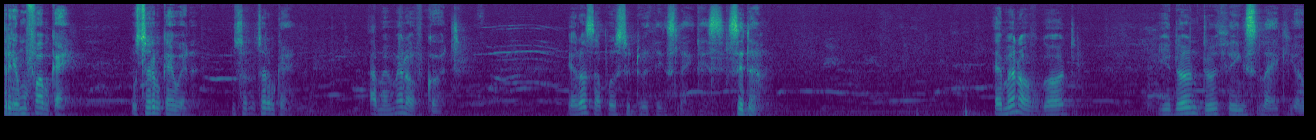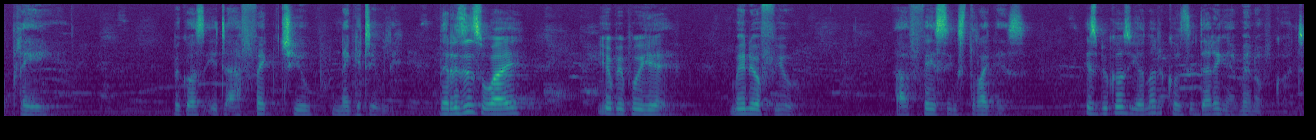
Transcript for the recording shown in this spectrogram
Re mo fa bokae? O wena? O? I'm a man of God. You're not supposed to do things like this. Sit down. A man of God, you don't do things like you're playing because it affects you negatively. The reasons why you people here, many of you, are facing struggles is because you're not considering a man of God.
